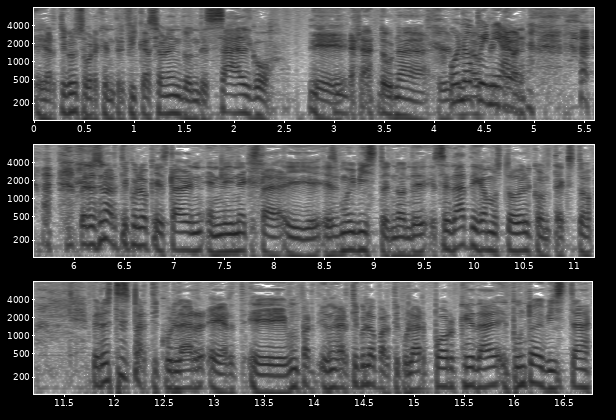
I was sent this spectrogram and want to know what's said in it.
eh, artículo sobre gentrificación en donde salgo eh, dando una, eh, Una opinión. Pero es un artículo que está en, en línea, que está y es muy visto, en donde se da, digamos, todo el contexto. Pero este es particular, eh, eh, un, un artículo particular porque da el punto de vista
